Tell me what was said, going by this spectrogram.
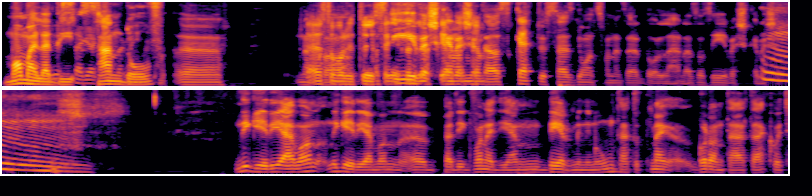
Mameledi Sandov uh, Elszomorító az éves keresete az 280 ezer dollár, az az éves kereset. Hmm. Nigériában, Nigériában pedig van egy ilyen bérminimum, tehát ott meg garantálták, hogy,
